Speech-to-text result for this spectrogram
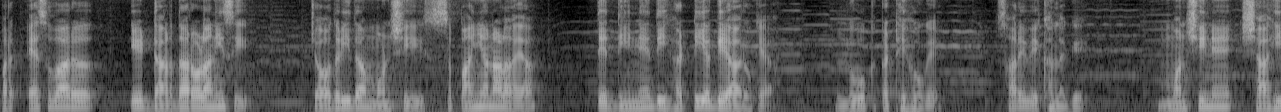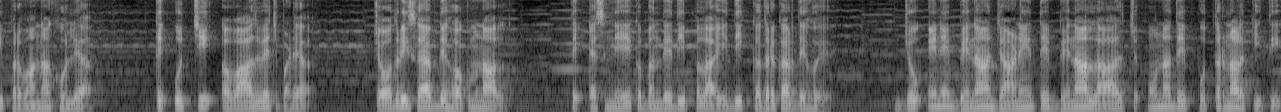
ਪਰ ਇਸ ਵਾਰ ਇਹ ਡਰ ਦਾ ਰੌਲਾ ਨਹੀਂ ਸੀ। ਚੌਧਰੀ ਦਾ ਮੁਨਸ਼ੀ ਸਿਪਾਹੀਆਂ ਨਾਲ ਆਇਆ ਤੇ ਦੀਨੇ ਦੀ ਹੱਟੀ ਅੱਗੇ ਆ ਰੁਕਿਆ। ਲੋਕ ਇਕੱਠੇ ਹੋ ਗਏ, ਸਾਰੇ ਵੇਖਣ ਲੱਗੇ। ਮੁਨਸ਼ੀ ਨੇ ਸ਼ਾਹੀ ਪਰਵਾਨਾ ਖੋਲ੍ਹਿਆ ਤੇ ਉੱਚੀ ਆਵਾਜ਼ ਵਿੱਚ ਪੜਿਆ ਚੌਧਰੀ ਸਾਹਿਬ ਦੇ ਹੁਕਮ ਨਾਲ ਤੇ ਇਸ ਨੇਕ ਬੰਦੇ ਦੀ ਭਲਾਈ ਦੀ ਕਦਰ ਕਰਦੇ ਹੋਏ, ਜੋ ਇਹਨੇ ਬਿਨਾਂ ਜਾਣੇ ਤੇ ਬਿਨਾਂ ਲਾਲਚ ਉਹਨਾਂ ਦੇ ਪੁੱਤਰ ਨਾਲ ਕੀਤੀ,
